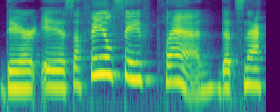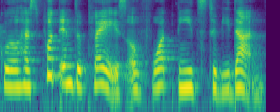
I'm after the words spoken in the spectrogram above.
there is a fail-safe plan that Snackwill has put into place of what needs to be done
